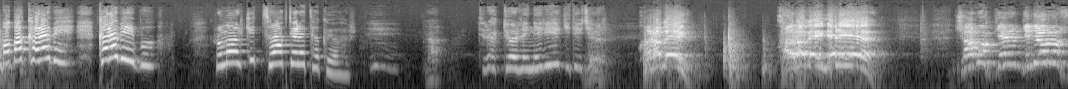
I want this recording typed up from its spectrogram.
Baba Karabey. Karabey bu. Rumorkü traktöre takıyor. Traktörle nereye gidecek? Karabey! Karabey nereye? Çabuk gelin gidiyoruz.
